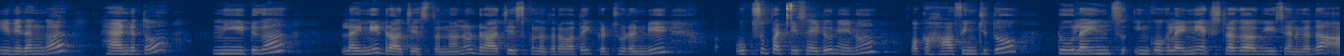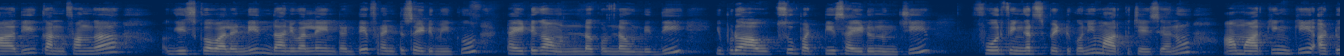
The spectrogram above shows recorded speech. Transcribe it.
ఈ విధంగా హ్యాండ్తో నీట్గా లైన్ని డ్రా చేస్తున్నాను. డ్రా చేసుకున్న తర్వాత ఇక్కడ చూడండి ఉక్సు పట్టి సైడు నేను ఒక హాఫ్ ఇంచుతో టూ లైన్స్ ఇంకొక లైన్ని ఎక్స్ట్రాగా గీసాను కదా అది కన్ఫామ్గా గీసుకోవాలండి. దానివల్ల ఏంటంటే ఫ్రంట్ సైడ్ మీకు టైట్గా ఉండకుండా ఉండిద్ది. ఇప్పుడు ఆ ఉక్సు పట్టి సైడ్ నుంచి ఫోర్ ఫింగర్స్ పెట్టుకొని మార్క్ చేశాను. ఆ మార్కింగ్కి అటు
